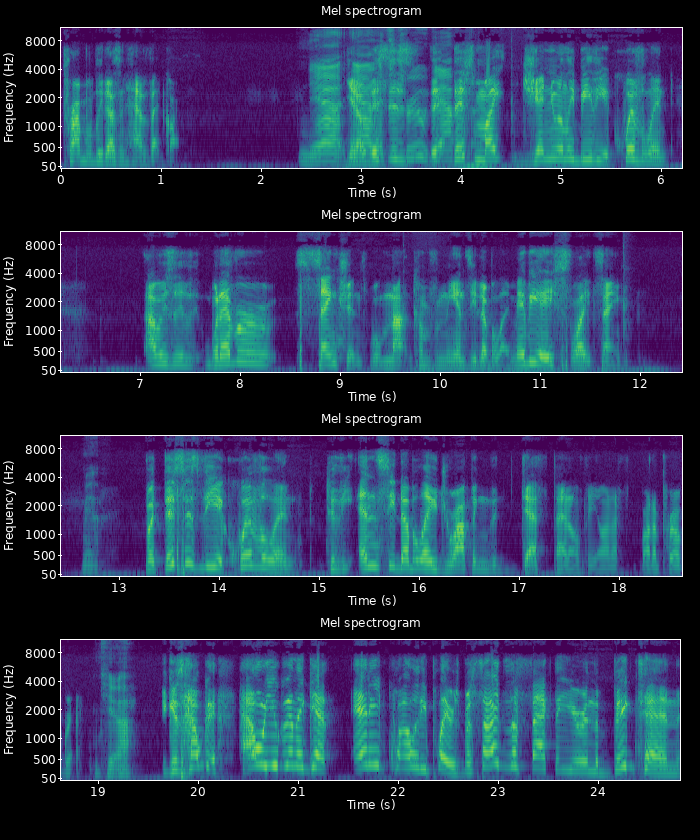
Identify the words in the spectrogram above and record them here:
probably doesn't have that card Yeah. you know yeah, this is true. thi- yeah. this might genuinely be the equivalent obviously whatever sanctions will not come from the NCAA maybe a slight sanction Yeah. but this is the equivalent to the NCAA dropping the death penalty on a on a program Yeah. because how how are you going to get any quality players besides the fact that you're in the Big Ten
